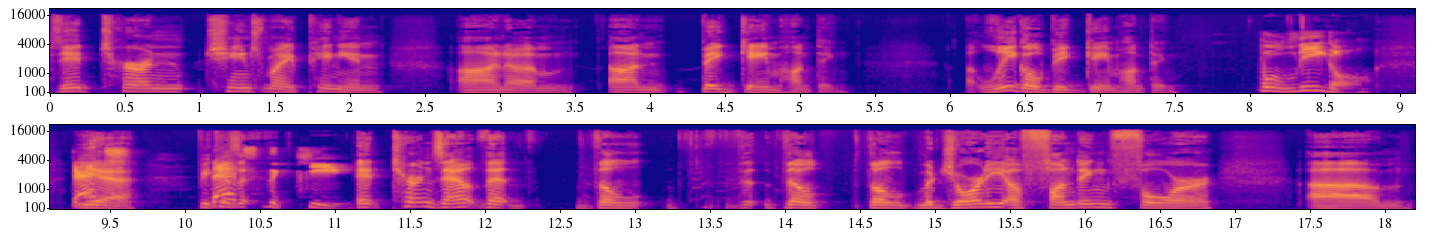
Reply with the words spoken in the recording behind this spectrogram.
did turn change my opinion on um on big game hunting, uh, legal big game hunting. well, legal. That's, yeah, because that's it- the key. it turns out that the the the, majority of funding for um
